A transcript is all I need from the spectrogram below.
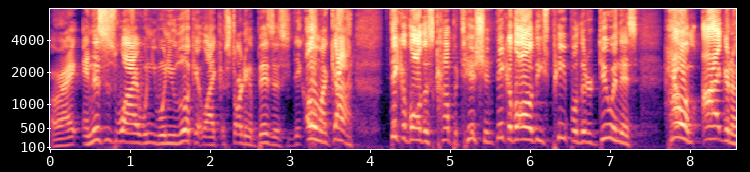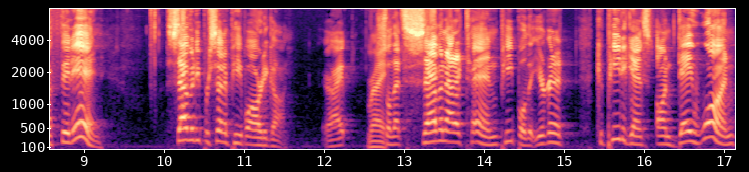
All right. And this is why when you when you look at like starting a business, you think, oh my God, think of all this competition. Think of all these people that are doing this. How am I gonna fit in? 70% of people already gone. All right. Right. So that's seven out of 10 people that you're gonna compete against on day one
